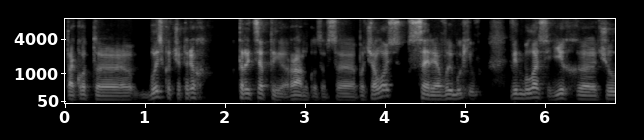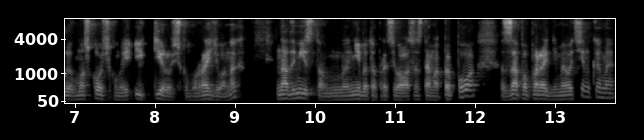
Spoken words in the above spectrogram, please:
Так, от е, близько 4.30 ранку це все почалось. Серія вибухів відбулася. Їх е, чули в Московському і Кіровському районах. Над містом нібито працювала система ППО. За попередніми оцінками,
